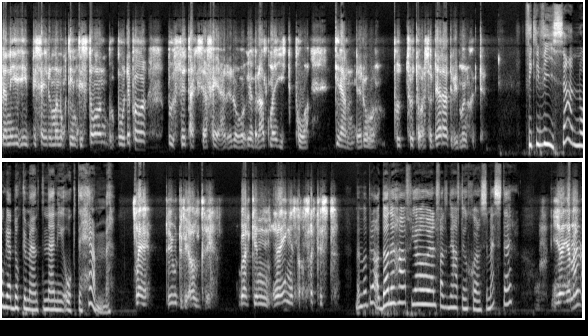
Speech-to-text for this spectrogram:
Men i, vi säger om man åkte in till stan, både på bussar, taxi, affärer och överallt man gick på gränder och på trottoarer, så där hade vi munskydd. Fick ni visa några dokument när ni åkte hem? Nej, det gjorde vi aldrig. Varken, nej, ingenstans faktiskt. Men vad bra. Då hade haft, jag hör i alla fall att ni har haft en skön semester. Jajamän.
